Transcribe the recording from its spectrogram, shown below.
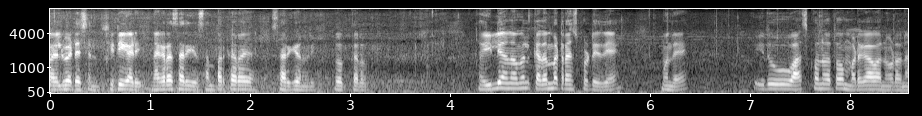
ರೈಲ್ವೆ ಸ್ಟೇಷನ್, ಸಿಟಿ ಗಾಡಿ, ನಗರ ಸಾರಿಗೆ, ಸಂಪರ್ಕ ಸಾರಿಗೆ ನೋಡಿ, ಹೋಗ್ತಾ ಇರೋದು. ಇಲ್ಲಿ ಅಂದಮೇಲೆ ಕದಂಬ ಟ್ರಾನ್ಸ್ಪೋರ್ಟ್ ಇದೆ, ಮುಂದೆ. ಇದು ವಾಸ್ಕೋನ ಅಥವಾ ಮಡಗಾವ ನೋಡೋಣ.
